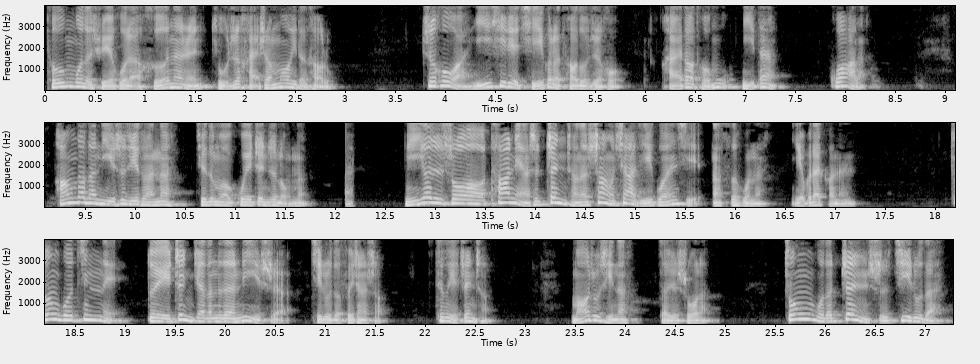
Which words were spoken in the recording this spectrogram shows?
偷摸的学会了河南人组织海上贸易的套路。之后啊，一系列奇怪的操作之后，海盗头目李旦挂了，庞大的李氏集团呢，就这么归郑芝龙了。你要是说他俩是正常的上下级关系，那似乎呢也不太可能。中国境内对郑家的那段历史记录的非常少，这个也正常。毛主席呢早就说了。中国的正史记录的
